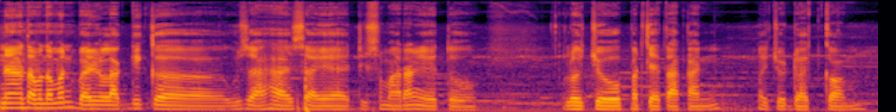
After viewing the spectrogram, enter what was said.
Nah, teman-teman balik lagi ke usaha saya di Semarang yaitu Lojo Percetakan, lojo.com.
